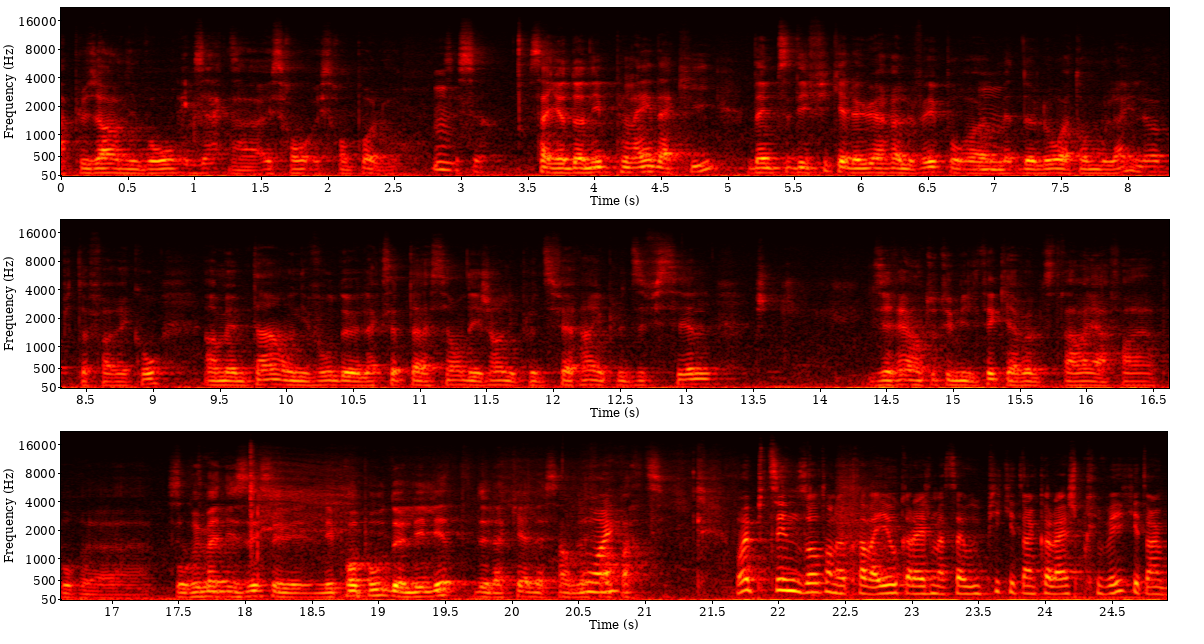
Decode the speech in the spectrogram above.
à plusieurs niveaux, Exact. euh, ils seront, ils seront pas là Mm. C'est ça. ça lui a donné plein d'acquis, d'un petit défi qu'elle a eu à relever pour euh, Mm. mettre de l'eau à ton moulin, là, puis te faire écho. En même temps, au niveau de l'acceptation des gens les plus différents et plus difficiles, je je dirais en toute humilité qu'il y avait un petit travail à faire pour, euh, pour humaniser les propos de l'élite de laquelle elle semblait Ouais. faire partie. Ouais, puis tu sais, nous autres, on a travaillé au collège Massawipi, qui est un collège privé, qui est un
